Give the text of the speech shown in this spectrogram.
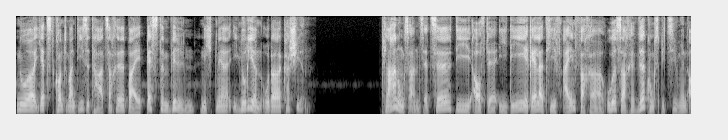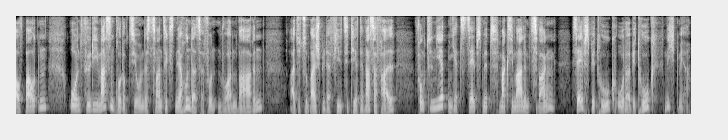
nur jetzt konnte man diese Tatsache bei bestem Willen nicht mehr ignorieren oder kaschieren. Planungsansätze, die auf der Idee relativ einfacher Ursache-Wirkungsbeziehungen aufbauten und für die Massenproduktion des 20. Jahrhunderts erfunden worden waren, also zum Beispiel der viel zitierte Wasserfall, funktionierten jetzt selbst mit maximalem Zwang, Selbstbetrug oder Betrug nicht mehr.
